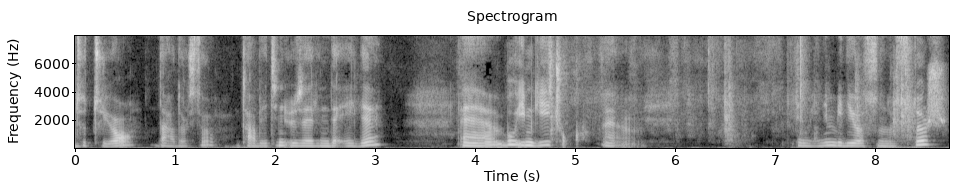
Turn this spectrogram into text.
tutuyor daha doğrusu tabletin üzerinde eli e, bu imgeyi çok e, eminim biliyorsunuzdur.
